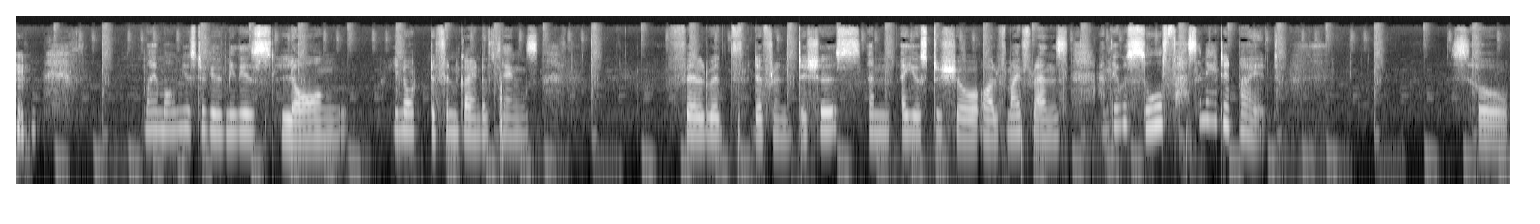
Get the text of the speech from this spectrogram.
my mom used to give me these long, you know, different kind of things filled with different dishes and I used to show all of my friends and they were so fascinated by it. So,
